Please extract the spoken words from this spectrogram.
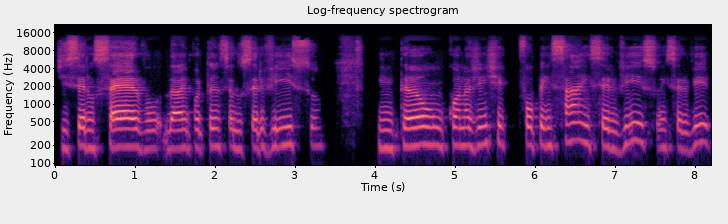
de ser um servo, da importância do serviço. Então, quando a gente for pensar em serviço, em servir,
